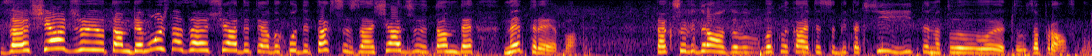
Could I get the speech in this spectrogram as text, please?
Заощаджую там, де можна заощадити, а виходить так, що заощаджую там, де не треба. Так що відразу викликайте собі таксі і їдьте на ту ету, заправку.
